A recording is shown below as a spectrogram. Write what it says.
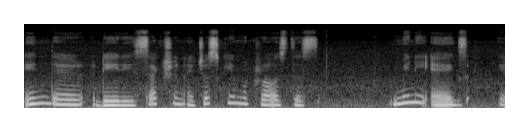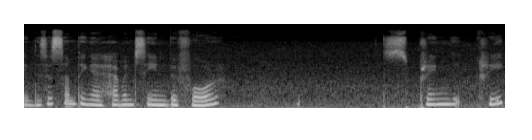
in their dairy section I just came across this mini eggs. Eh, this is something I haven't seen before. Spring Creek.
